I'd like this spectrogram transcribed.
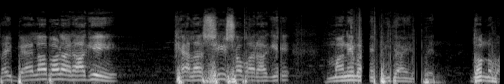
তাই বেলা বাড়ার আগে, খেলা শেষ হবার আগে মানে মানে বিদায় নেবেন। ধন্যবাদ।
